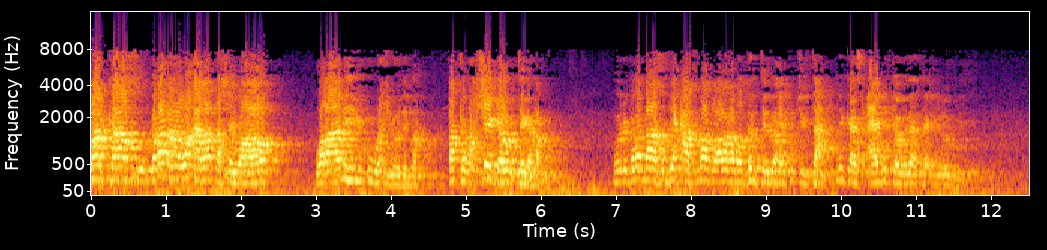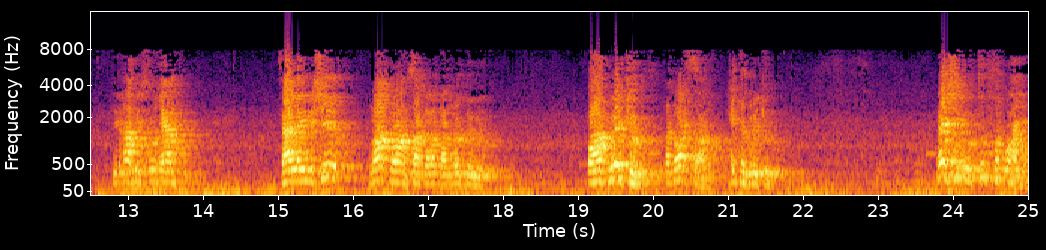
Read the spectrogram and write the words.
markaasuu gabadhana waxaa la dhashay walaalo walaalihii u waxyooday marka dadka wax sheegaa u tega marka wuxuu ihi gabadhaas haddii caafimaad lala rabo danteedu waxay ku jirtaa ninkaas caabidka wadaadka in loo geeyo fiirqaadka isku xidhanta saa la yidhi shiikh noo quraan saa gabadhaan noo dawe oo ha kula joogto waa gabar islaam xaytaa kula joogto meeshii uu tufta ku haya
